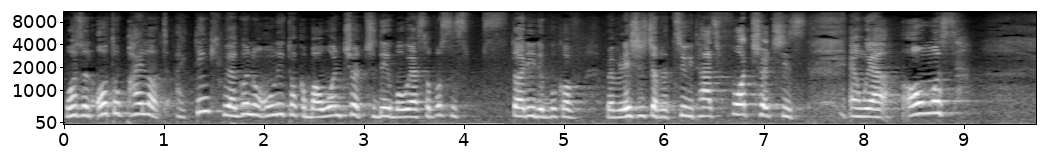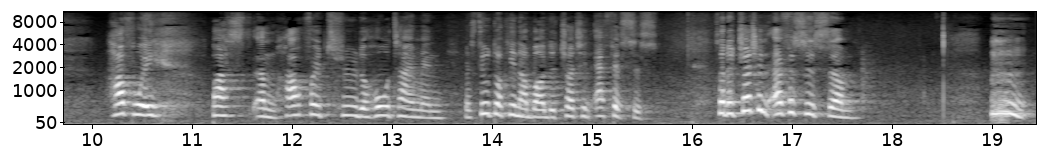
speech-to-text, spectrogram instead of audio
was an autopilot. I think we are going to only talk about one church today, but we are supposed to study the book of Revelation, chapter 2. It has four churches, and we are almost halfway past, um, halfway through the whole time, and we're still talking about the church in Ephesus. So, the church in Ephesus, um,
